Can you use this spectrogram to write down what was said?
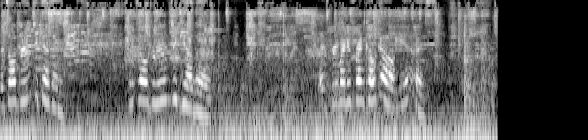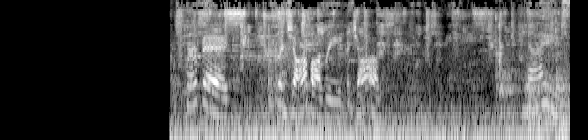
It's all groomed together. It's all groomed together. Let's groom our new friend Coco. Yes. Perfect. Good job, Aubrey. Good job. Nice.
